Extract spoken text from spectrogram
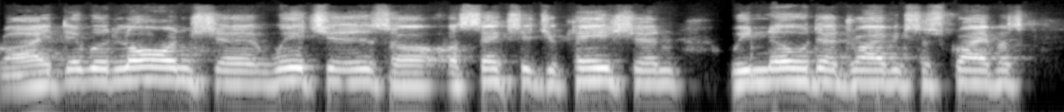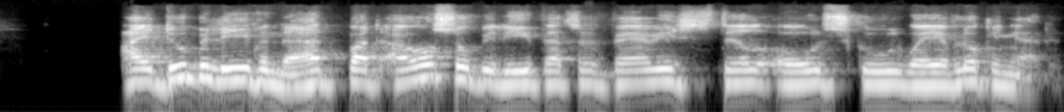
right? They will launch uh, witches or, or sex education. We know they're driving subscribers. I do believe in that, but I also believe that's a very still old school way of looking at it,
